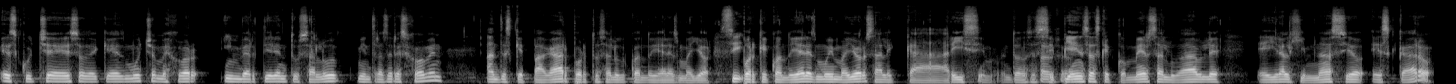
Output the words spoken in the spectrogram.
escuché eso de que es mucho mejor invertir en tu salud mientras eres joven antes que pagar por tu salud cuando ya eres mayor. Sí. Porque cuando ya eres muy mayor sale carísimo. Entonces, si piensas que comer saludable e ir al gimnasio es caro,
